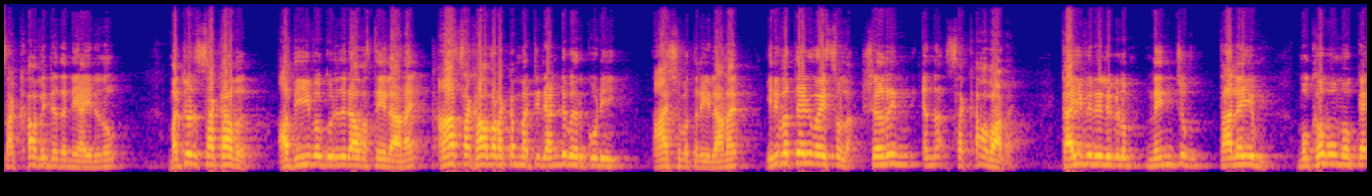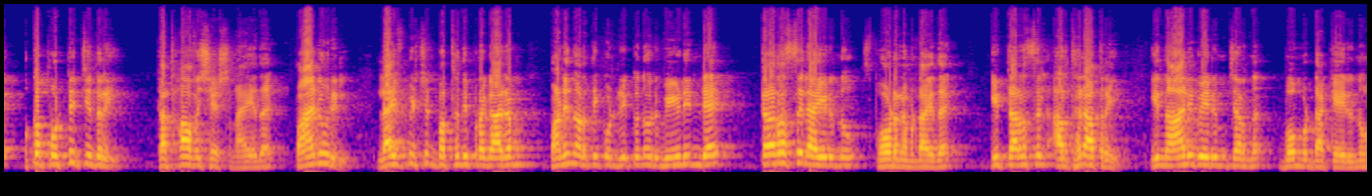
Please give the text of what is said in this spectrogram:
സഖാവിന്റെ തന്നെയായിരുന്നു. മറ്റൊരു സഖാവ് അതീവ ഗുരുതരാവസ്ഥയിലാണ്. ആ സഖാവടക്കം മറ്റ് രണ്ടുപേർ കൂടി ആശുപത്രിയിലാണ്. ഇരുപത്തേഴ് വയസ്സുള്ള ഷെറിൻ എന്ന സഖാവാണ്. കൈവിരലുകളും നെഞ്ചും തലയും മുഖവും ഒക്കെ പൊട്ടിച്ചിതറി കഥാവിശേഷനായത്. പാനൂരിൽ ലൈഫ് മിഷൻ പദ്ധതി പ്രകാരം പണി നടത്തിക്കൊണ്ടിരിക്കുന്ന ഒരു വീടിന്റെ ടെറസിലായിരുന്നു സ്ഫോടനമുണ്ടായത്. ഈ ടെറസിൽ അർദ്ധരാത്രി ഈ നാലു പേരും ചേർന്ന് ബോംബുണ്ടാക്കിയായിരുന്നു.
